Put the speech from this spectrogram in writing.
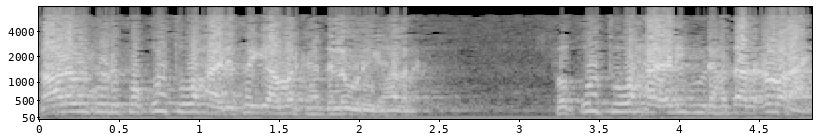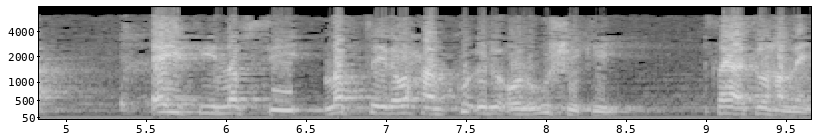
qaala wuxuu ihi faqultu waxaa idhi isagaa marka hadda la wareegay hadalka faqultu waxaa idhi bu yidhi haddaan cumar ahay ay fii nafsii naftayda waxaan ku idhi oon ugu sheekeeyey isagaa isla hadlay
